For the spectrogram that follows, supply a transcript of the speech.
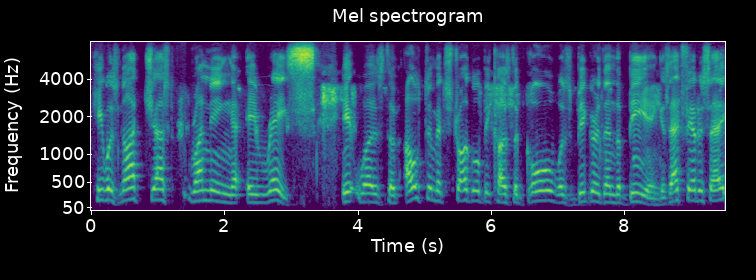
He was not just running a race, it was the ultimate struggle because the goal was bigger than the being. Is that fair to say?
